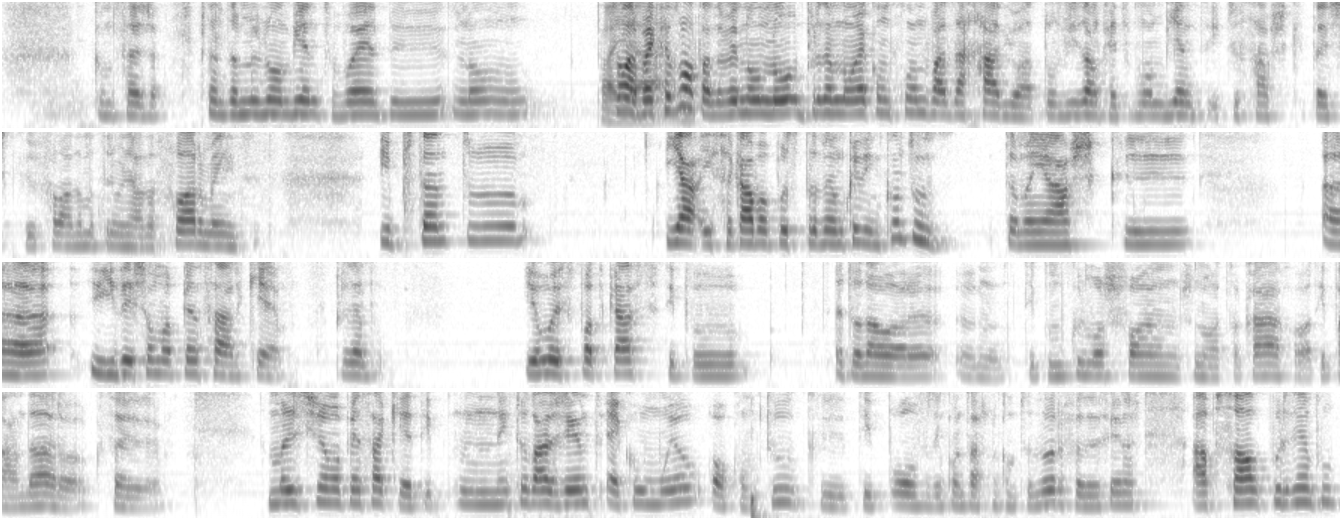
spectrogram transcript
como seja. Portanto, estamos num ambiente bué de. Não, Pá, sei lá, yeah. bem casual, estás a ver? Não, não- por exemplo, não é como quando vais à rádio ou à televisão, que é tipo um ambiente e tu sabes que tens que falar de uma determinada forma e, e portanto, yeah, isso acaba por se perder um bocadinho. Contudo, também acho que. ah, e deixa-me a pensar que é, por exemplo, eu ouço podcast tipo a toda a hora, hum, tipo com os meus fones no autocarro ou tipo a andar ou o que seja. Mas deixa-me a pensar que é tipo, nem toda a gente é como eu ou como tu, que tipo ouves estás no computador a fazer cenas. Há pessoal por exemplo,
